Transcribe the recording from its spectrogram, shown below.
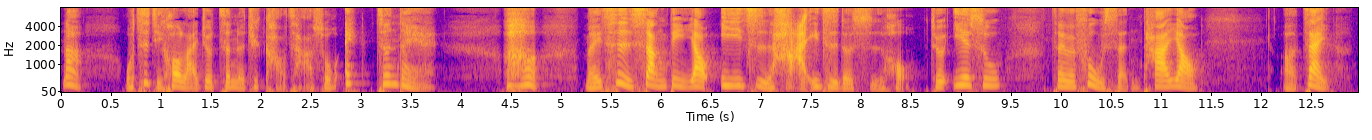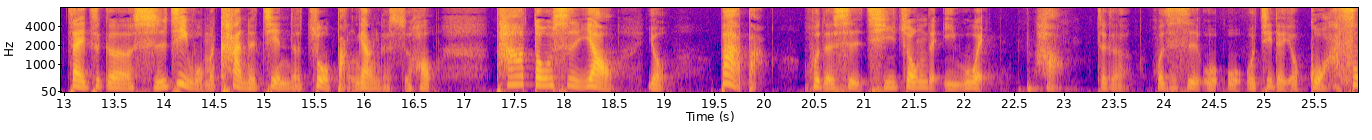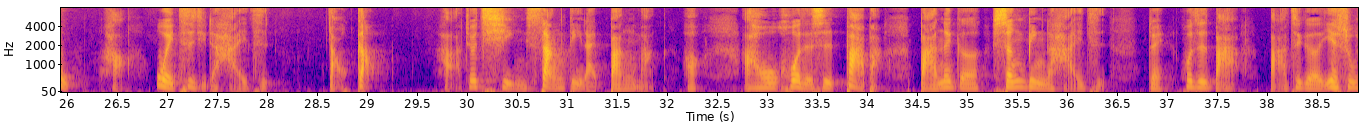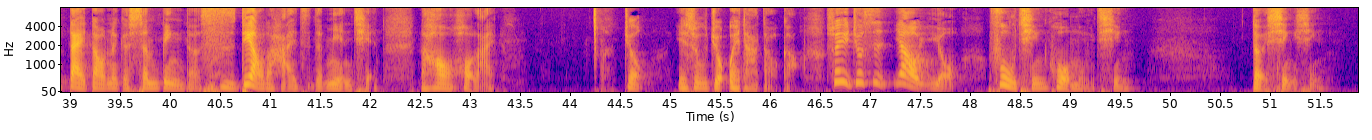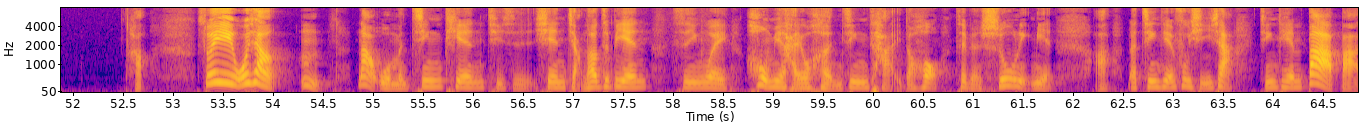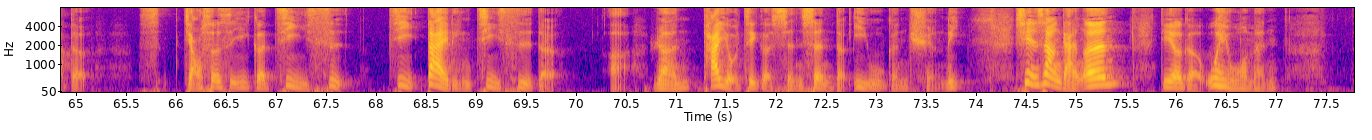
那我自己后来就真的去考察说，哎，真的耶。每次上帝要医治孩子的时候，就耶稣这位父神，他要呃在在这个实际我们看得见的做榜样的时候，他都是要有爸爸或者是其中的一位，好，这个或者是我我我记得有寡妇，好，为自己的孩子祷告，好，就请上帝来帮忙，然后或者是爸爸。把那个生病的孩子，对，或者是把把这个耶稣带到那个生病的死掉的孩子的面前，然后后来就耶稣就为他祷告，所以就是要有父亲或母亲的信心。好，所以我想，嗯。那我们今天其实先讲到这边，是因为后面还有很精彩的吼，这本书里面啊，那今天复习一下，今天爸爸的角色是一个祭祀，祭带领祭祀的呃人，他有这个神圣的义务跟权利，献上感恩。第二个，为我们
